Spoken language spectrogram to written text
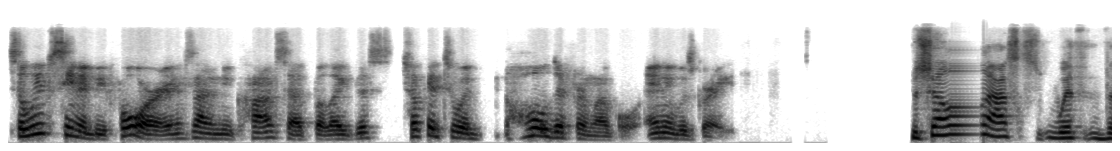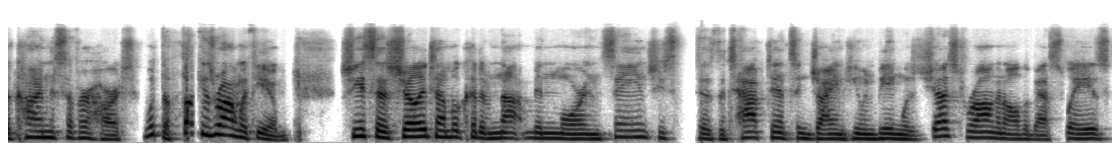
So we've seen it before and it's not a new concept, but like this took it to a whole different level and it was great. Michelle asks with the kindness of her heart, What the fuck is wrong with you? She says Shirley Temple could have not been more insane. She says the tap dancing giant human being was just wrong in all the best ways.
